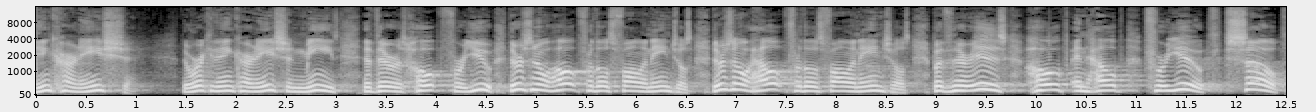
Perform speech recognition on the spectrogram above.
The incarnation, the work of the incarnation means that there is hope for you. There's no hope for those fallen angels. There's no help for those fallen angels, but there is hope and help for you. So,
